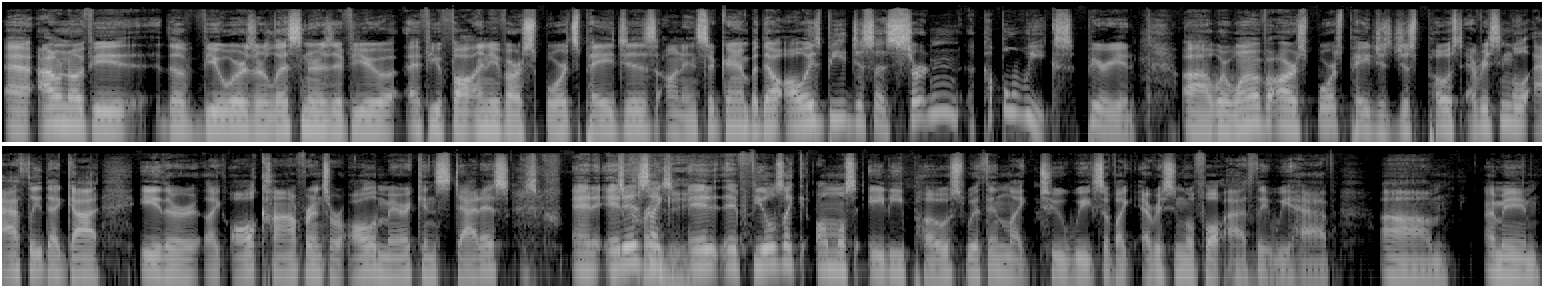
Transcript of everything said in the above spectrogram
uh, I don't know if you, the viewers or listeners, if you if you follow any of our sports pages on Instagram, but there'll always be just a certain a couple weeks period uh, where one of our sports pages just post every single athlete that got either like all conference or all American status, and it's is like it, it feels like almost eighty posts within like two weeks of like every single fall athlete we have. Um, I mean.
